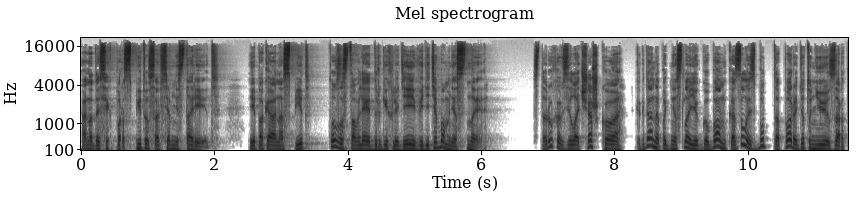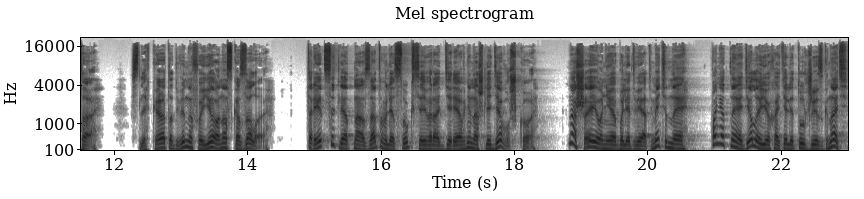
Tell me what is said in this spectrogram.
Она до сих пор спит и совсем не стареет. И пока она спит, то заставляет других людей видеть обо мне сны. Старуха взяла чашку, когда она поднесла её к губам, казалось, будто пар идёт у неё изо рта. Слегка отодвинув её, она сказала. «Тридцать лет назад в лесу к северу от деревни нашли девушку. На шее у неё были две отметины. Понятное дело, её хотели тут же изгнать,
